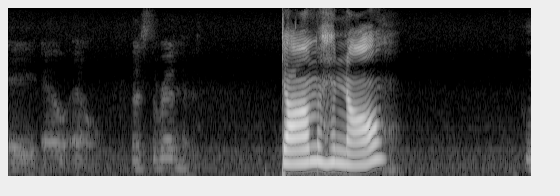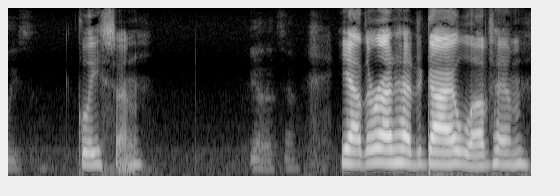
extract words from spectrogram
A L L. That's the redhead. Dom Hanal Gleason. Gleason. Yeah, that's him. Yeah, the redheaded guy. I love him.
